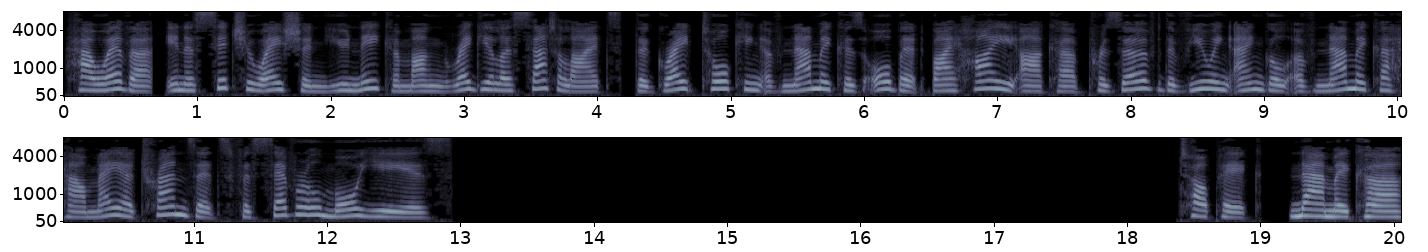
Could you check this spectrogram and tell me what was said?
However, in a situation unique among regular satellites, the great torquing of Namaka's orbit by Hi'iaka preserved the viewing angle of Namaka-Haumea transits for several more years. Topic: Namaka.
